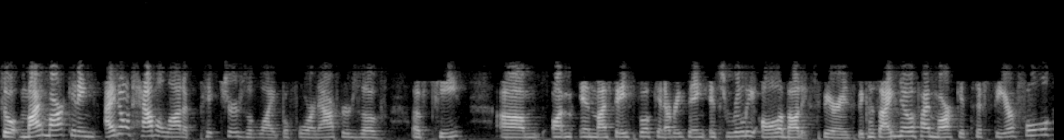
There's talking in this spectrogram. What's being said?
So my marketing, I don't have a lot of pictures of like before and afters of of teeth um, on in my Facebook and everything. It's really all about experience because I know if I market to fearful,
